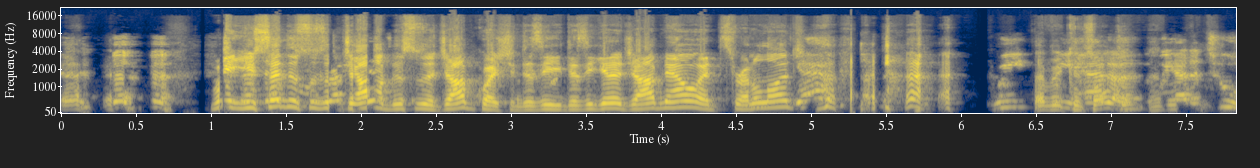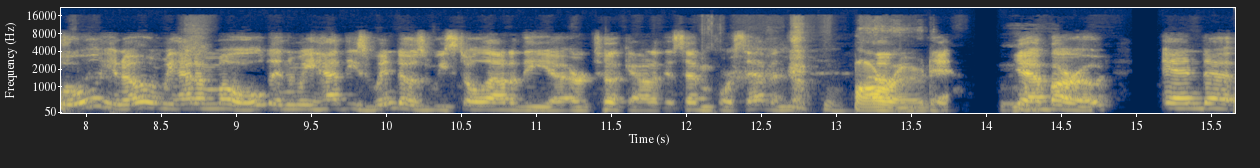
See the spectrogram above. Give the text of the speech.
Wait, you said this was a job. This was a job question. Does he does he get a job now at Stratolaunch? Yeah. We, we had a we had a tool, you know, and we had a mold, and we had these windows we stole out of the uh, or took out of the 747. um, Borrowed. and- yeah, borrowed. And uh,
